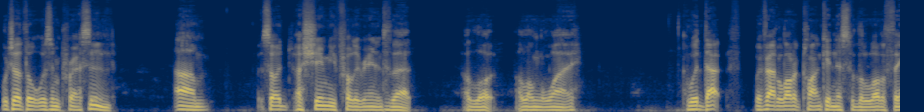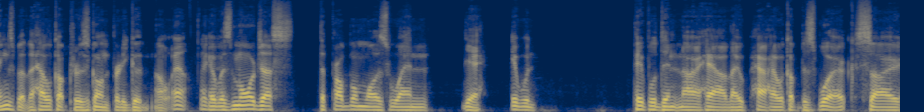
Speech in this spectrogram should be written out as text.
which I thought was impressive. Mm. Um, so I assume you probably ran into that a lot along the way. with that, we've had a lot of clunkiness with a lot of things, but the helicopter has gone pretty good. Oh wow, okay. It was more just the problem was when, yeah, it would. People didn't know how they how helicopters work, so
